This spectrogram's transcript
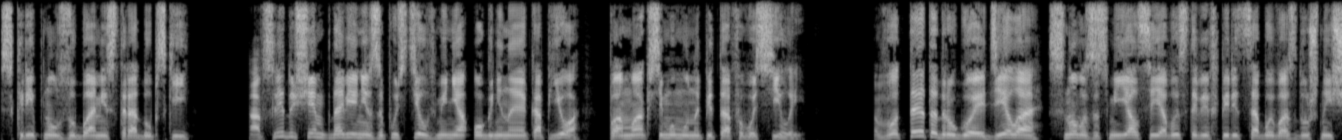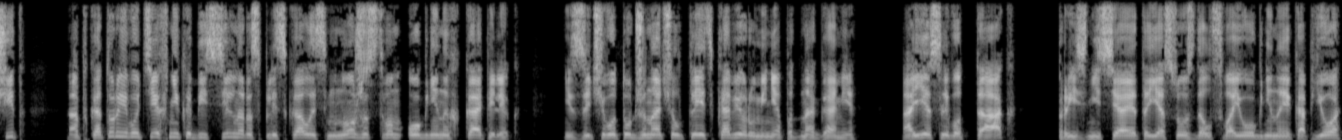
скрипнул зубами Стародубский, а в следующее мгновение запустил в меня огненное копье, по максимуму напитав его силой. Вот это другое дело, снова засмеялся я, выставив перед собой воздушный щит, об который его техника бессильно расплескалась множеством огненных капелек, из-за чего тут же начал тлеть ковер у меня под ногами. А если вот так, Произнеся это, я создал свое огненное копье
